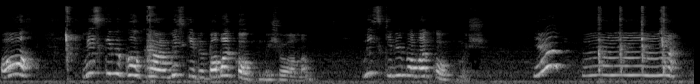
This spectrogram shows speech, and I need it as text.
oh mis gibi kokuyor mis gibi baba kokmuş oğlum. Mis gibi baba kokmuş. Ya?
